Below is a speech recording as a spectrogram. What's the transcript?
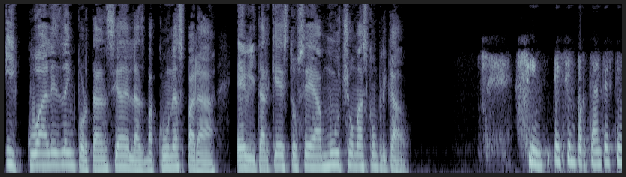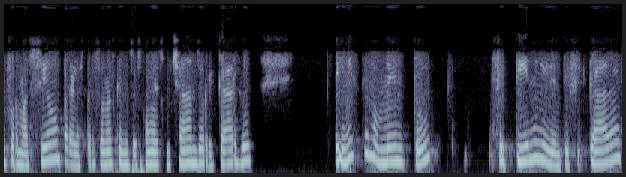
y cuál es la importancia de las vacunas para evitar que esto sea mucho más complicado. Sí, es importante esta información para las personas que nos están escuchando, Ricardo. En este momento se tienen identificadas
